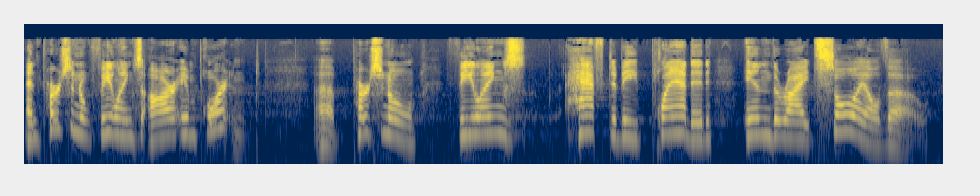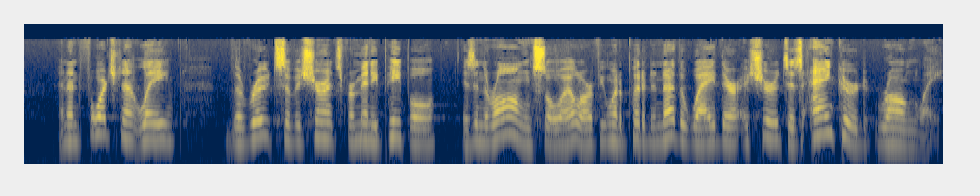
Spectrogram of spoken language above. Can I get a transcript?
And personal feelings are important. Uh, personal feelings have to be planted in the right soil, though. And unfortunately, the roots of assurance for many people is in the wrong soil, or if you want to put it another way, their assurance is anchored wrongly.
